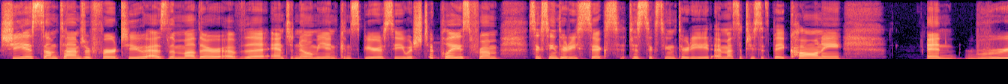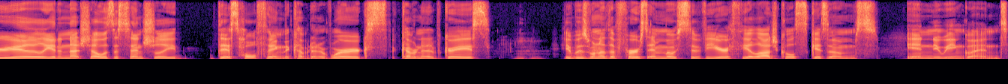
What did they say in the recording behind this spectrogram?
She is sometimes referred to as the mother of the Antinomian Conspiracy, which took place from 1636 to 1638 at Massachusetts Bay Colony. And really, in a nutshell, was essentially this whole thing the covenant of works, the covenant of grace. Mhm. It was one of the first and most severe theological schisms in New England.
